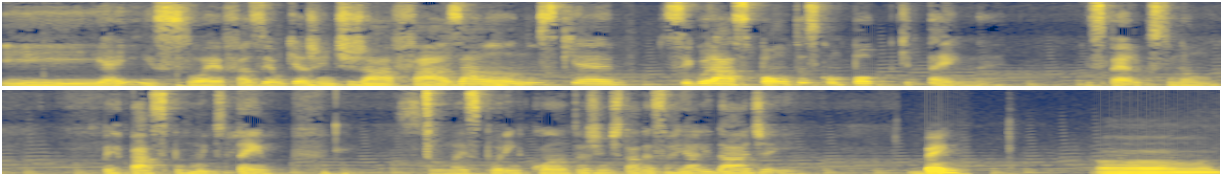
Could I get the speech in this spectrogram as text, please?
E é isso, é fazer o que a gente já faz há anos, que é segurar as pontas com o pouco que tem, né? Espero que isso não perpasse por muito tempo. Mas por enquanto a gente tá nessa realidade aí. Bem, ahn,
